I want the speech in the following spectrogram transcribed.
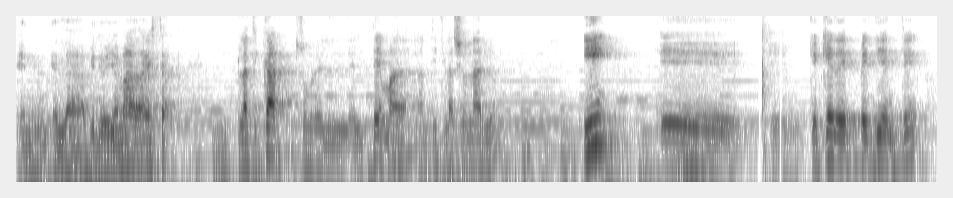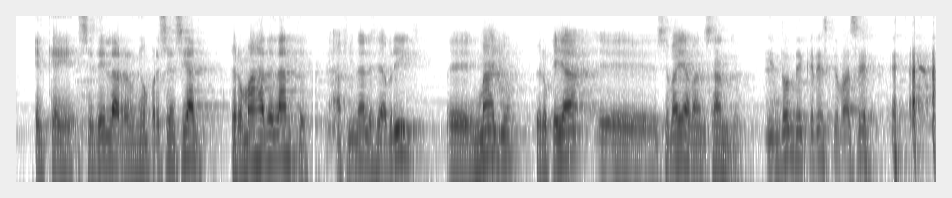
en, la videollamada esta, platicar sobre el, tema antiinflacionario y eh, que quede pendiente el que se dé la reunión presencial, pero más adelante, a finales de abril, eh, en mayo, pero que ya eh, se vaya avanzando. ¿Y en dónde crees que va a ser?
